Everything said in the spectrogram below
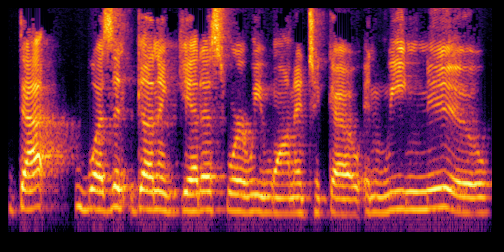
that wasn't going to get us where we wanted to go. And we knew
